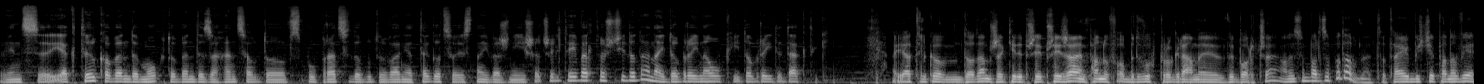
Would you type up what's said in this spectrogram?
Więc y, jak tylko będę mógł, to będę zachęcał do współpracy, do budowania tego, co jest najważniejsze, czyli tej wartości dodanej, dobrej nauki i dobrej dydaktyki. A ja tylko dodam, że kiedy prze- przejrzałem panów obydwu programy wyborcze, one są bardzo podobne. To tak jakbyście panowie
